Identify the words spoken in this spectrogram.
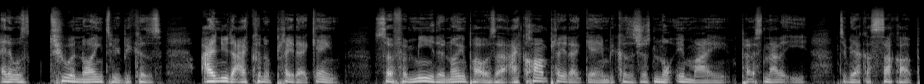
And it was too annoying to me because I knew that I couldn't play that game. So for me, the annoying part was that I can't play that game because it's just not in my personality to be like a suck up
